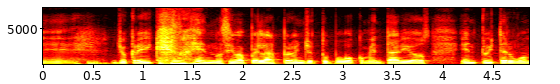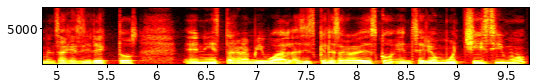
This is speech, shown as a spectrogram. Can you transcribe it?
eh, yo creí que nos iba a pelar, pero en YouTube hubo comentarios, en Twitter hubo mensajes directos, en Instagram igual, así es que les agradezco en serio muchísimo.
